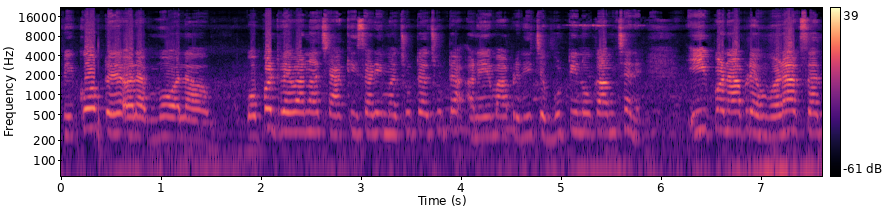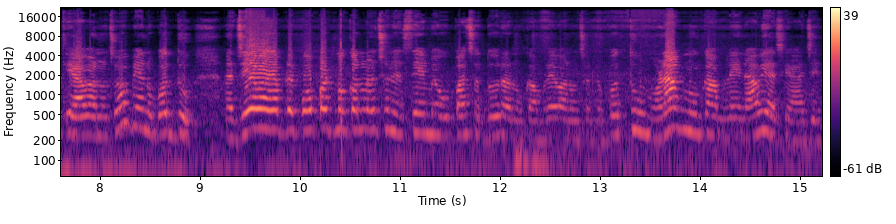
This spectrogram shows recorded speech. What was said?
પીકોપ મો- ઓલા પોપટ રહેવાના છે, આખી સાડીમાં છૂટા છૂટા. અને એમાં આપણે નીચે બુટ્ટીનું કામ છે ને એ પણ આપણે વણાક સાથે આવવાનું છે બેનું બધું. જે આપણે પોપટનો કલર છે ને સેમ એવું પાછળ દોરાનું કામ રહેવાનું છે. એટલે બધું વણાકનું કામ લઈને આવ્યા છે આજે.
